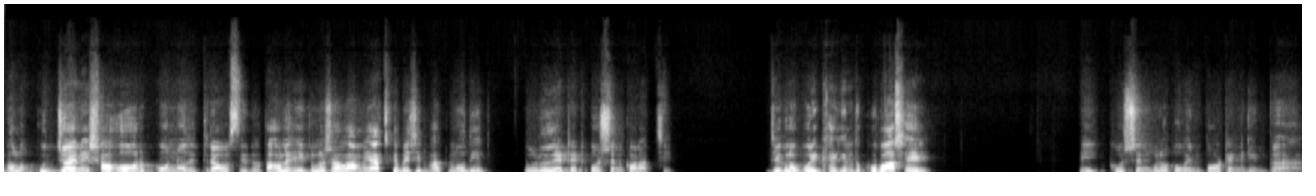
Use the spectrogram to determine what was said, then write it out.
বলো উজ্জয়িনী শহর কোন নদীর তীরে অবস্থিত? তাহলে এগুলো সব আমি আজকে বেশিরভাগ নদীর রিলেটেড কোশ্চেন করাচ্ছি। যেগুলো পরীক্ষায় কিন্তু খুব আসে। এই কোশ্চেনগুলো খুব ইম্পর্টেন্ট কিন্তু হ্যাঁ?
